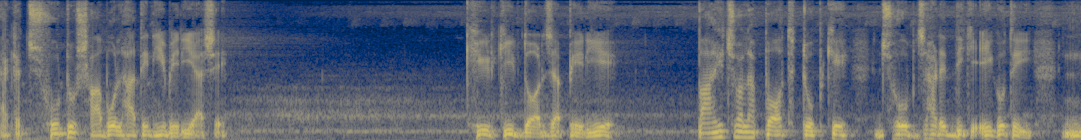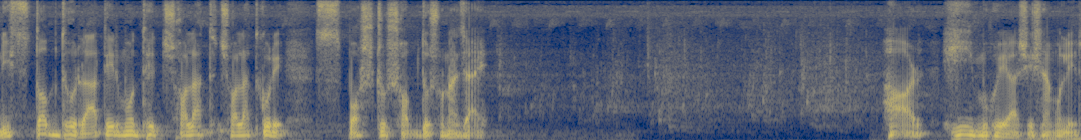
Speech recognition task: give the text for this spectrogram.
একটা ছোট শাবল হাতে নিয়ে বেরিয়ে আসে। খিড়কির দরজা পেরিয়ে পায়ে চলা পথ টপকে ঝোপঝাড়ের দিকে এগোতেই নিস্তব্ধ রাতের মধ্যে ছলাৎ ছলাৎ করে স্পষ্ট শব্দ শোনা যায়। হাড় হিম হয়ে আসে শ্যামলের।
